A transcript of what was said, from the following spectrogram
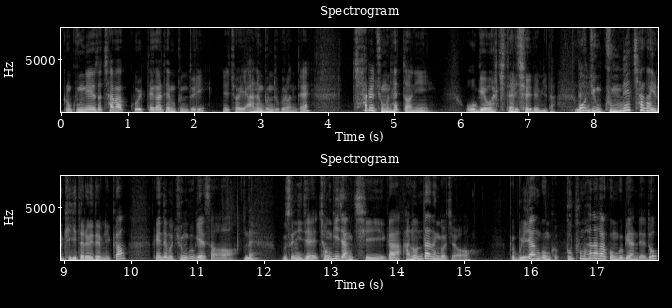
그럼 국내에서 차 바꿀 때가 된 분들이 저희 아는 분도 그런데 차를 주문했더니 5개월 기다리셔야 됩니다. 네. 어, 지금 국내 차가 이렇게 기다려야 됩니까? 그런데 뭐 중국에서 네, 무슨 이제 전기 장치가 안 온다는 거죠. 그 물량 공급, 부품 하나가 공급이 안 돼도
